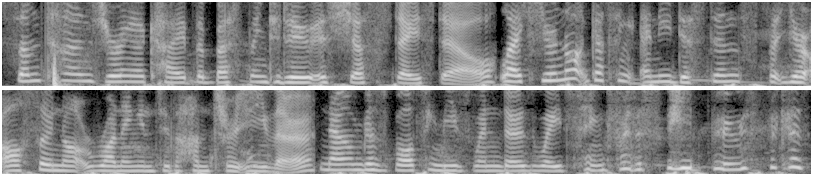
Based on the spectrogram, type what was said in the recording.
Sometimes during a kite, the best thing to do is just stay still. Like, you're not getting any distance, but you're also not running into the hunter either. Now I'm just vaulting these windows waiting for the speed boost because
